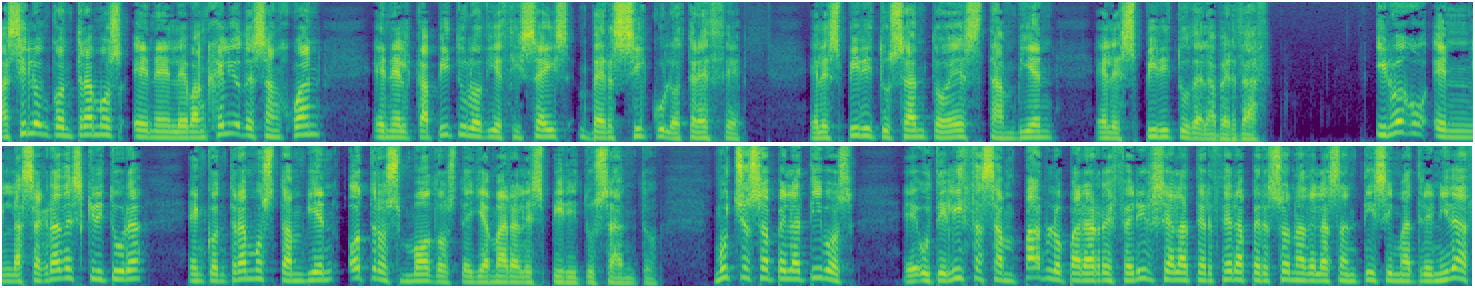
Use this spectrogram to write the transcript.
Así lo encontramos en el Evangelio de San Juan, en el capítulo 16, versículo 13. El Espíritu Santo es también el Espíritu de la verdad. Y luego en la Sagrada Escritura encontramos también otros modos de llamar al Espíritu Santo. Muchos apelativos eh, utiliza San Pablo para referirse a la tercera persona de la Santísima Trinidad.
